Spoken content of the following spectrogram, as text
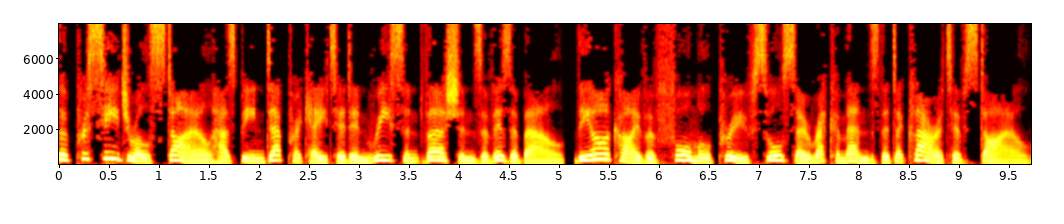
The procedural style has been deprecated in recent versions of Isabelle. The Archive of Formal Proofs also recommends the declarative style.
